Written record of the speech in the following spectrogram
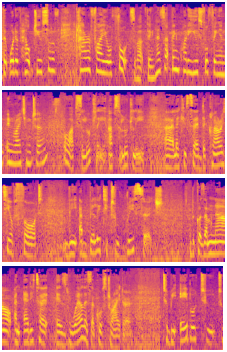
that would have helped you sort of clarify your thoughts about things. Has that been quite a useful thing in, in writing terms? Oh, absolutely, absolutely. Uh, like you said, the clarity of thought, the ability to research, because I'm now an editor as well as a ghostwriter, to be able to, to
